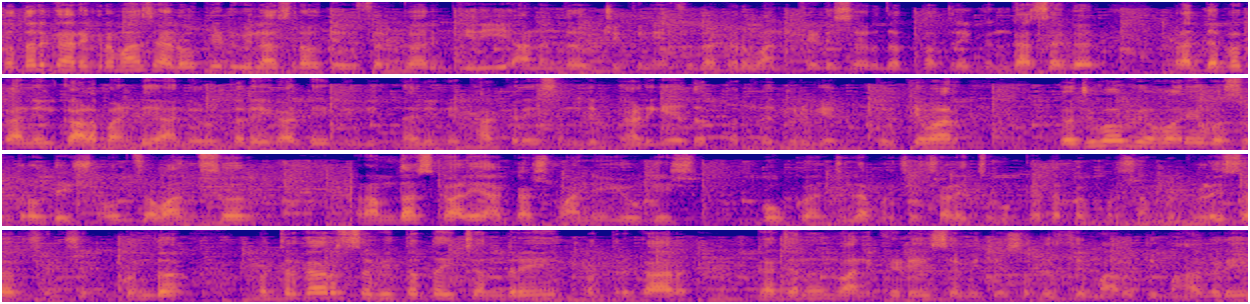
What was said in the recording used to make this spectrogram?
सदर कार्यक्रमास ॲडव्होकेट विलासराव देवसरकर गिरी आनंदराव चिकणे सुधाकर वानखेडे सर दत्तात्रय गंगासागर प्राध्यापक अनिल काळबांडे अनिरुद्ध रेगाटे नलिनी ठाकरे संदीप घाडगे दत्तात्रय दुर्गे दुर्केवार गजुभाऊ व्यवहारे वसंतराव देशमुख चव्हाण सर रामदास काळे आकाश माने योगेश कोकण जिल्हा परिषद शाळेचे मुख्याध्यापक प्रशांत धुळे सर शिक्षक वृंद पत्रकार सविताताई चंद्रे पत्रकार गजानन वानखेडे समिती सदस्य मारुती महागडे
